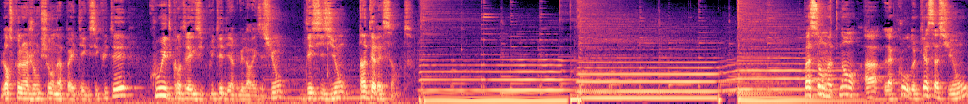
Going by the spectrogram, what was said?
lorsque l'injonction n'a pas été exécutée, quid quand elle a exécuté des régularisations, décision intéressante. Passons maintenant à la Cour de cassation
